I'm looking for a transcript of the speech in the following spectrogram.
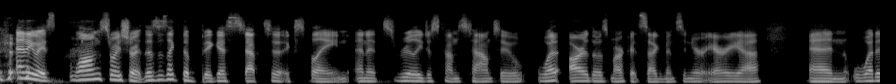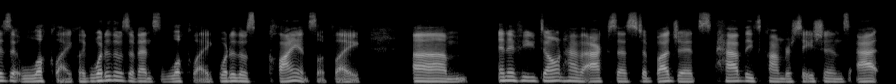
anyways, long story short, this is like the biggest step to explain. And it's really just comes down to what are those market segments in your area and what does it look like? Like what do those events look like? What do those clients look like? Um, and if you don't have access to budgets have these conversations at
